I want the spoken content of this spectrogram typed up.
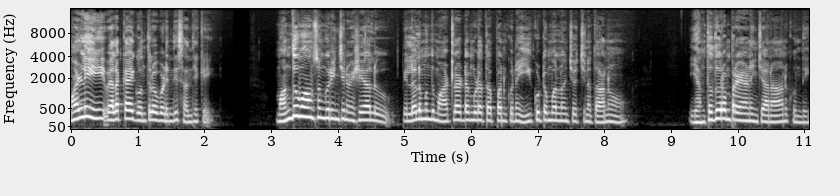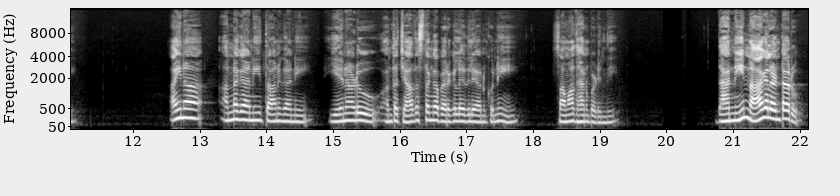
మళ్ళీ వెలక్కాయ గొంతులో పడింది సంధ్యకి. మందు మాంసం గురించిన విషయాలు పిల్లల ముందు మాట్లాడడం కూడా తప్పనుకునే ఈ కుటుంబం నుంచి వచ్చిన తాను ఎంత దూరం ప్రయాణించానా అనుకుంది. అయినా అన్న కానీ తాను కానీ ఏనాడు అంత చేదస్తంగా పెరగలేదులే అనుకుని సమాధానపడింది. దాన్ని నాగలంటారు.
